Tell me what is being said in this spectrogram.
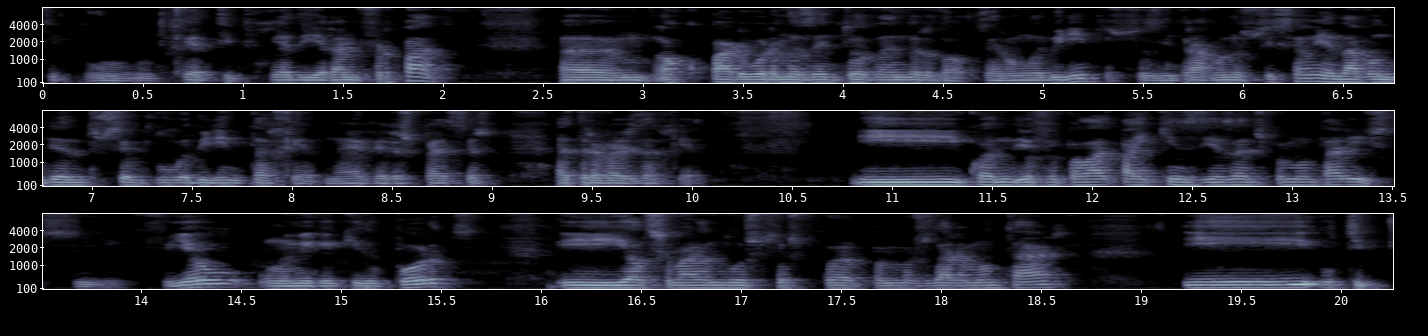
tipo, de rede tipo rede e arame farpado. Um, ocupar o armazém todo da Underdogs. Era um labirinto, as pessoas entravam na exposição e andavam dentro sempre do labirinto da rede, não é? a ver as peças através da rede. E quando eu fui para lá, pá, 15 dias antes para montar isto, e fui eu, um amigo aqui do Porto, e eles chamaram duas pessoas para, para me ajudar a montar. E o tipo,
